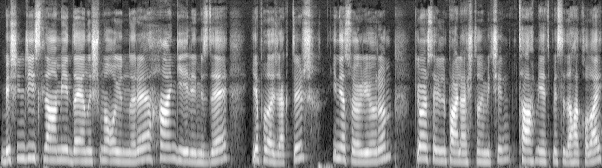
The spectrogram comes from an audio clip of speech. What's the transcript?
5. İslami dayanışma oyunları hangi ilimizde yapılacaktır? Yine söylüyorum. Görselini paylaştığım için tahmin etmesi daha kolay.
